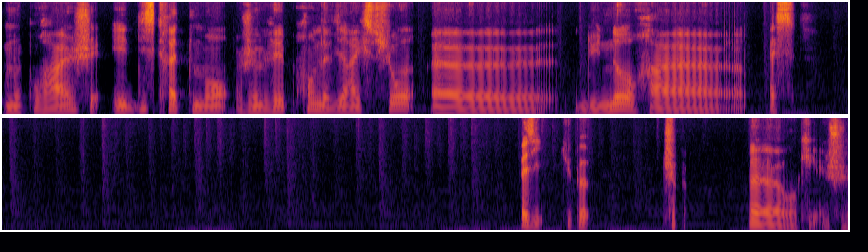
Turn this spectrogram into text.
mon courage et discrètement, je vais prendre la direction euh, du nord à est. Vas-y, tu peux. Euh, ok, je,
